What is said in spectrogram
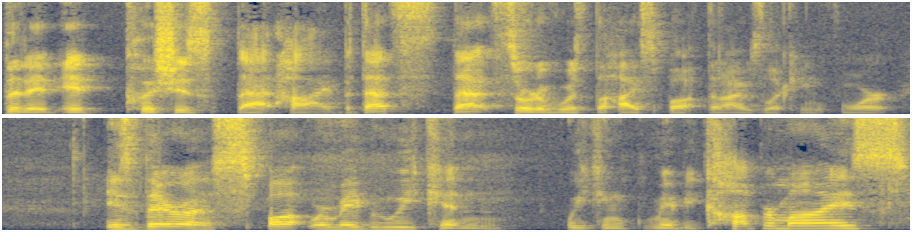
that it, it pushes that high. But that's that sort of was the high spot that I was looking for. Is there a spot where maybe we can we can maybe compromise?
